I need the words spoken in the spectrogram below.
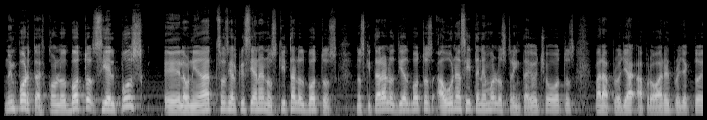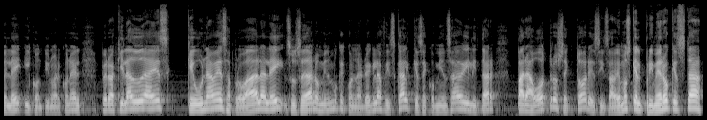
no importa, con los votos, si el PUS eh, la Unidad Social Cristiana nos quita los votos, nos quitara los 10 votos, aún así tenemos los 38 votos para aprobar el proyecto de ley y continuar con él. Pero aquí la duda es que una vez aprobada la ley suceda lo mismo que con la regla fiscal, que se comienza a habilitar para otros sectores. Y sabemos que el primero que está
